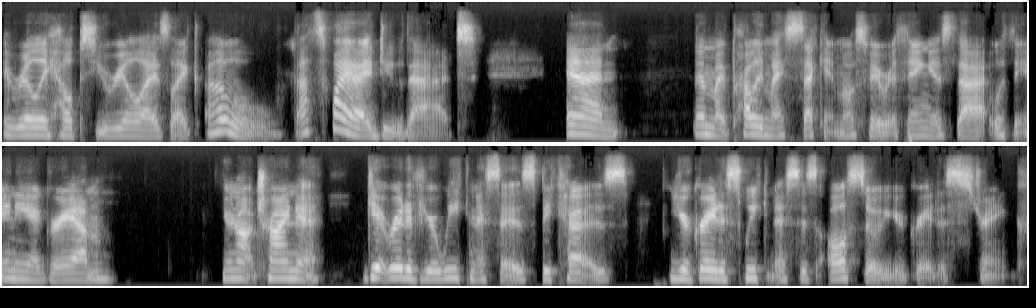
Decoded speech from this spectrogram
it really helps you realize like oh that's why I do that. And then my probably my second most favorite thing is that with the enneagram you're not trying to get rid of your weaknesses because your greatest weakness is also your greatest strength.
